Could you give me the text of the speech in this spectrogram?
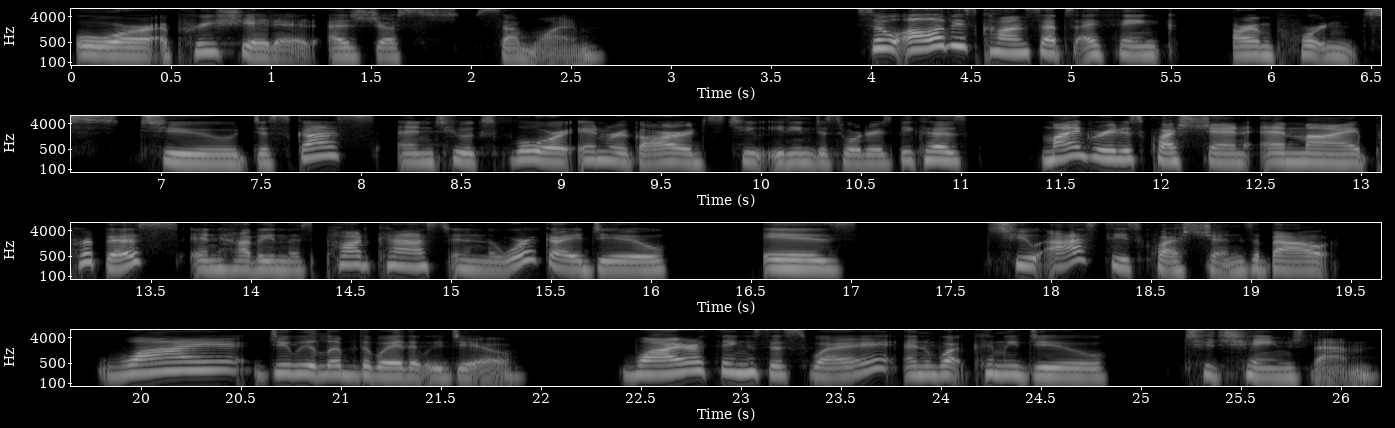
or appreciated as just someone. So, all of these concepts, I think, are important to discuss and to explore in regards to eating disorders because my greatest question and my purpose in having this podcast and in the work I do is to ask these questions about why do we live the way that we do? Why are things this way? And what can we do to change them?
